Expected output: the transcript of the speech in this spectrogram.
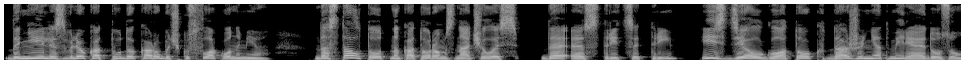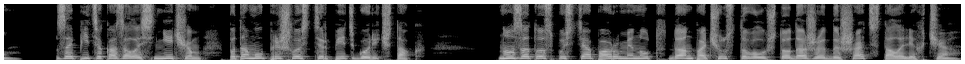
Даниэль извлек оттуда коробочку с флаконами. Достал тот, на котором значилось ДС-33, и сделал глоток, даже не отмеряя дозу. Запить оказалось нечем, потому пришлось терпеть горечь так. Но зато спустя пару минут Дан почувствовал, что даже дышать стало легче.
